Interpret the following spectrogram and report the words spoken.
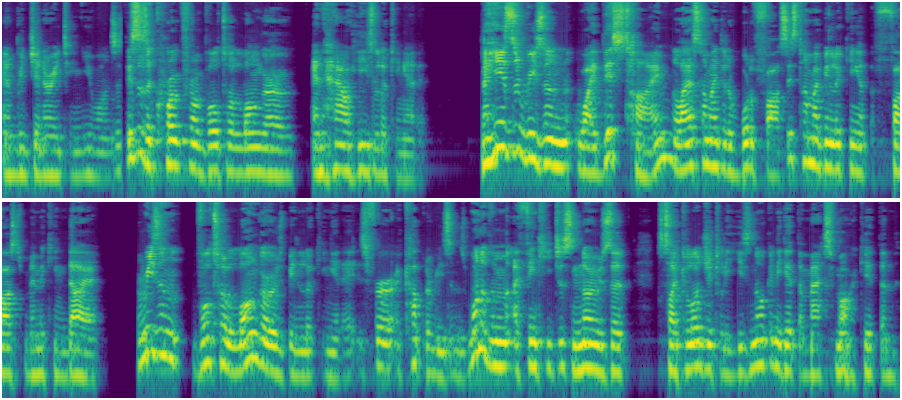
and regenerating new ones. This is a quote from Walter Longo and how he's looking at it. Now, here's the reason why this time, last time I did a water fast, this time I've been looking at the fast mimicking diet. The reason Valter Longo has been looking at it is for a couple of reasons. One of them, I think he just knows that psychologically he's not going to get the mass market and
